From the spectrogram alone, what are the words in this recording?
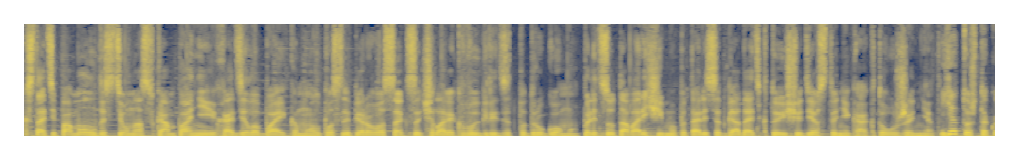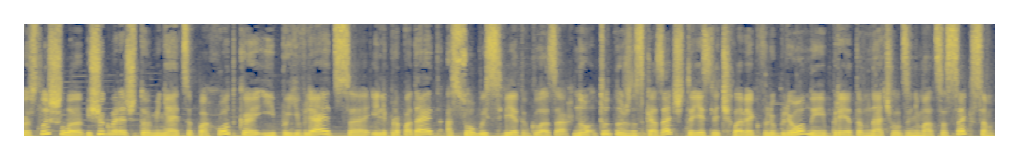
Кстати, по молодости у нас в компании ходила байка, мол, после первого секса человек выглядит по-другому. По лицу товарищей мы пытались отгадать, кто еще девственник, а кто уже нет. Я тоже такое слышала. Еще говорят, что меняется походка и появляется или пропадает особый свет в глазах. Но тут нужно сказать, что если человек влюблен и при этом начал заниматься сексом,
